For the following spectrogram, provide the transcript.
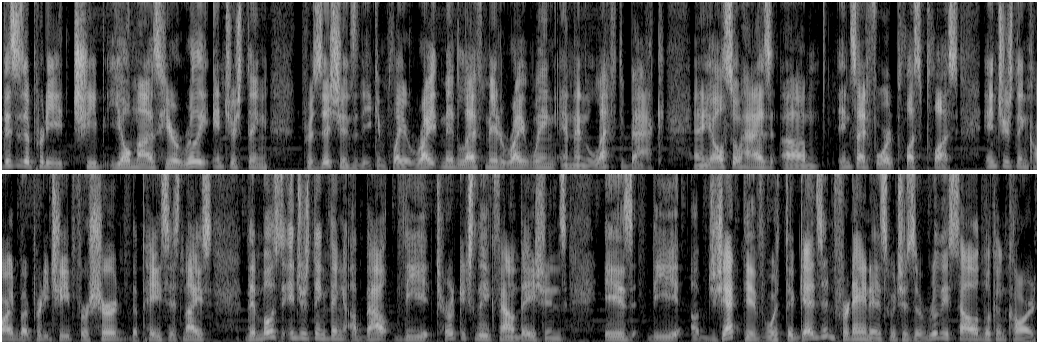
This is a pretty cheap Yilmaz here. Really interesting positions that he can play. Right mid, left mid, right wing, and then left back. And he also has um, inside forward plus plus. Interesting card, but pretty cheap for sure. The pace is nice. The most interesting thing about the Turkish League foundations is the objective with the Gedson Fernandes, which is a really solid looking card.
